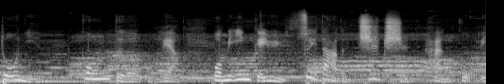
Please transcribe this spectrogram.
多年，功德无量，我们应给予最大的支持和鼓励。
